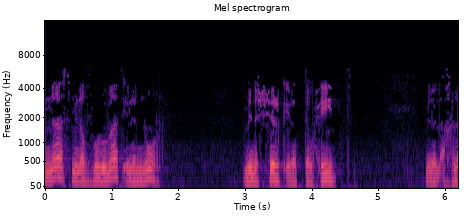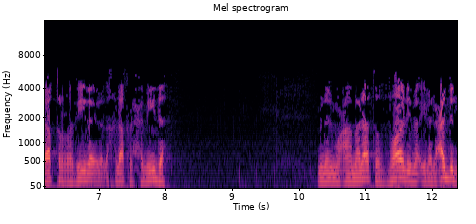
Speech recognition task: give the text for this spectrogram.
الناس من الظلمات إلى النور من الشرك إلى التوحيد من الأخلاق الرذيلة إلى الأخلاق الحميدة من المعاملات الظالمة إلى العدل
